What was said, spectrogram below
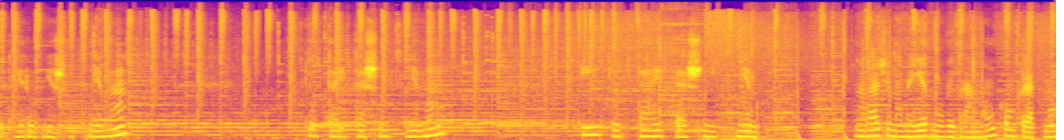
Tutaj również nic nie ma. Tutaj też nic nie ma. I tutaj też nic nie ma. Na razie mamy jedną wygraną, konkretną.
